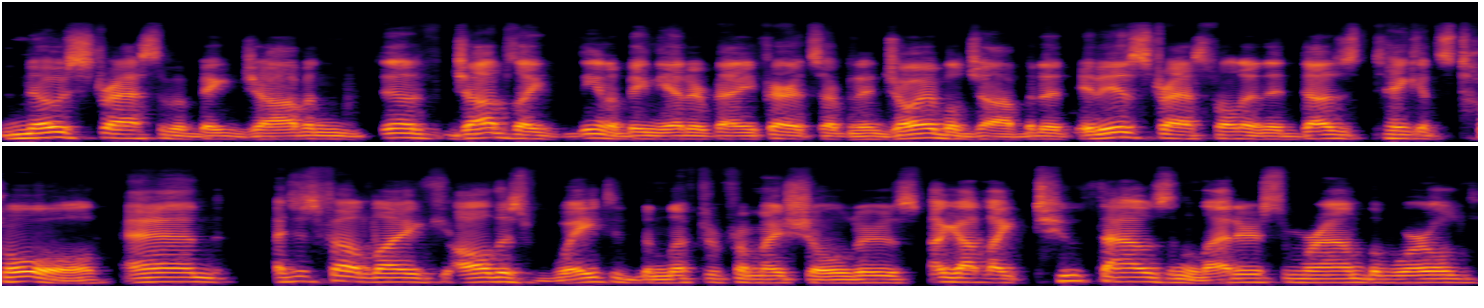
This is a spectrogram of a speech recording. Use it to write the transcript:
no stress of a big job. And you know, jobs like, you know, being the editor of Vanity Fair, it's an enjoyable job, but it, it is stressful and it does take its toll. And I just felt like all this weight had been lifted from my shoulders. I got like 2,000 letters from around the world,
